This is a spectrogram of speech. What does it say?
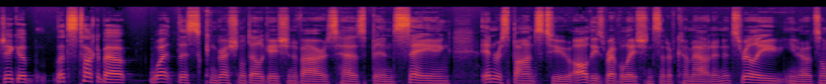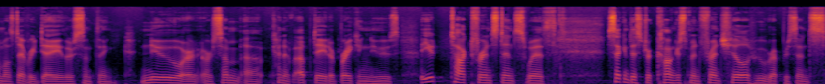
Jacob, let's talk about what this congressional delegation of ours has been saying in response to all these revelations that have come out. And it's really, you know, it's almost every day there's something new or, or some uh, kind of update or breaking news. You talked, for instance, with Second District Congressman French Hill, who represents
